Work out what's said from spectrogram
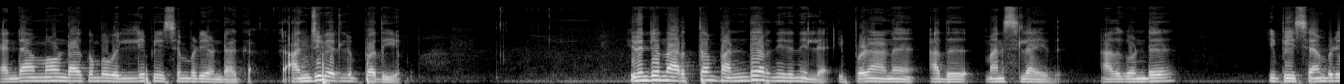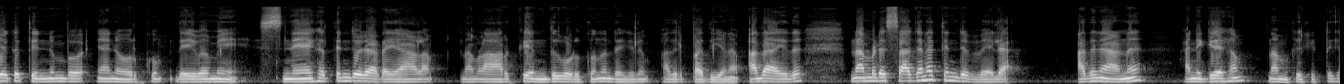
എന്റെ അമ്മ ഉണ്ടാക്കുമ്പോൾ വലിയ പീച്ചമ്പൊടി ഉണ്ടാക്കുക. അഞ്ച് പേരിലും പതിയും. ഇതിന്റെ ഒന്നും അർത്ഥം പണ്ട് അറിഞ്ഞിരുന്നില്ല. ഇപ്പോഴാണ് അത് മനസ്സിലായത്. അതുകൊണ്ട് ഈ പീച്ചാമ്പൊടിയൊക്കെ തിന്നുമ്പോൾ ഞാൻ ഓർക്കും ദൈവമേ സ്നേഹത്തിന്റെ ഒരു അടയാളം നമ്മൾ ആർക്ക് എന്ത് കൊടുക്കുന്നുണ്ടെങ്കിലും അതിൽ പതിയണം. അതായത് നമ്മുടെ സഹനത്തിന്റെ വില അതിനാണ് അനുഗ്രഹം നമുക്ക് കിട്ടുക.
